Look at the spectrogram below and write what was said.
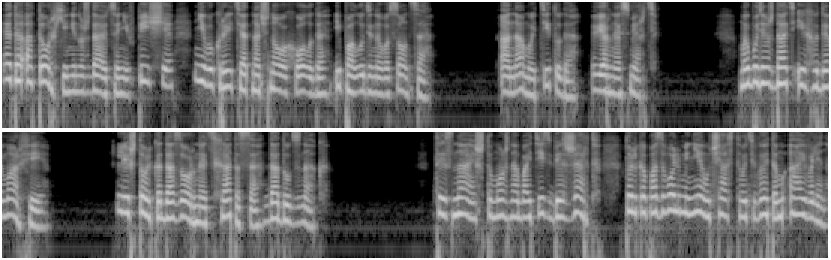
Это аторхи не нуждаются ни в пище, ни в укрытии от ночного холода и полуденного солнца. А нам идти туда – верная смерть. Мы будем ждать их в Демарфии. Лишь только дозорные Цхатаса дадут знак. «Ты знаешь, что можно обойтись без жертв, только позволь мне участвовать в этом, Айвелин.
